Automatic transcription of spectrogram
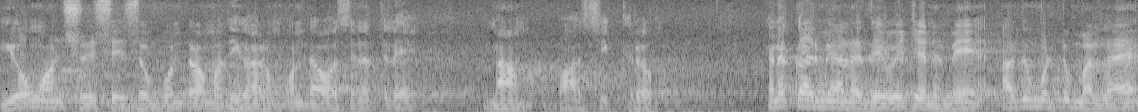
யோவான் சுவிசேஷம் ஒன்றாம் அதிகாரம் ஒன்றாம் வசனத்திலே நாம் வாசிக்கிறோம். எனக்கு அருமையான தெய்வஜனமே அது மட்டுமல்ல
